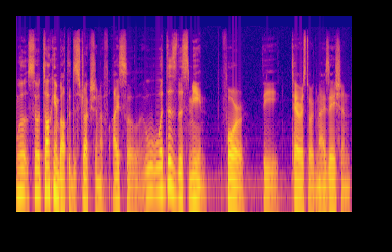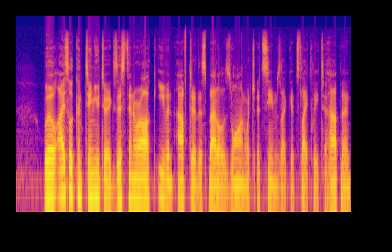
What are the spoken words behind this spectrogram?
Well, so talking about the destruction of ISIL, what does this mean for the terrorist organization? Will ISIL continue to exist in Iraq even after this battle is won, which it seems like it's likely to happen?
